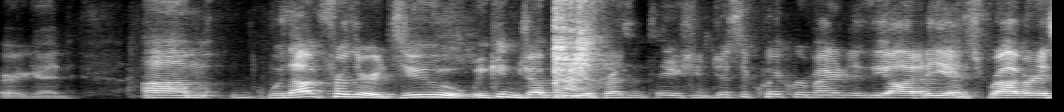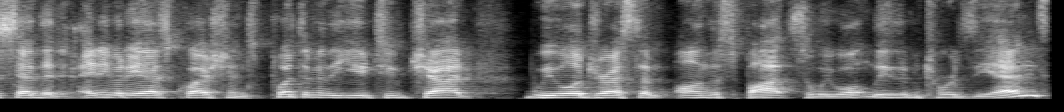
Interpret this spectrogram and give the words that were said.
Very good. Um, without further ado, we can jump into your presentation. Just a quick reminder to the audience Robert has said that if anybody has questions, put them in the YouTube chat. We will address them on the spot, so we won't leave them towards the end.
